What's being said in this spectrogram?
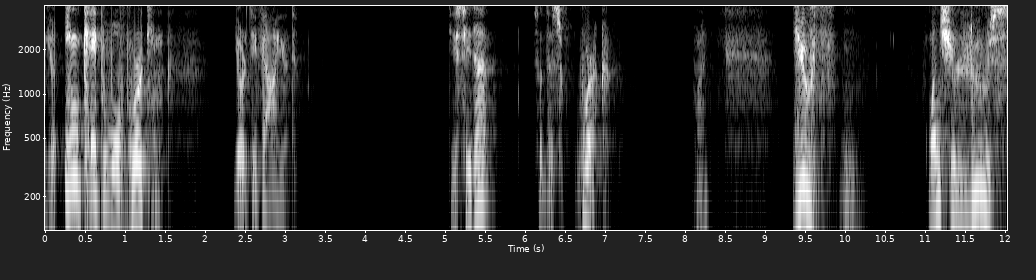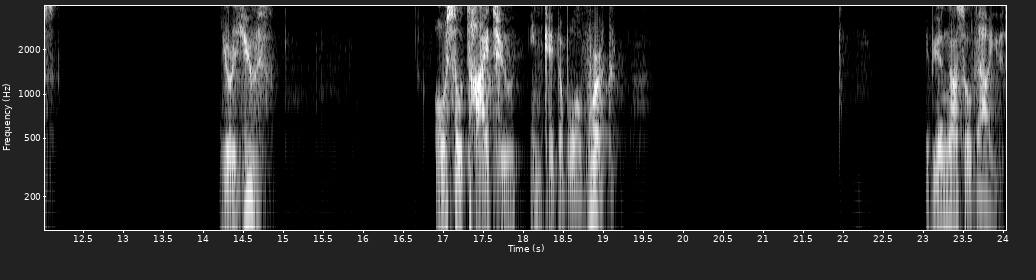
you're incapable of working, you're devalued. Do you see that? So there's work, right? youth, once you lose your youth, also tied to incapable of work. If you're not so valued.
